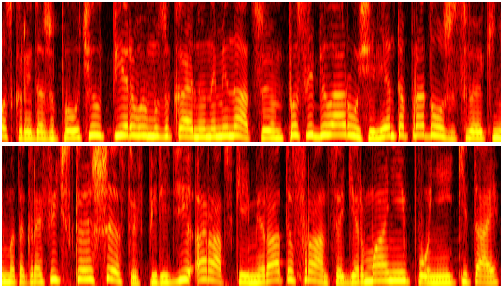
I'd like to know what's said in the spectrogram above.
«Оскар» и даже получил первую музыкальную номинацию. После Беларуси лента продолжит свое кинематографическое шествие. Впереди Арабские Эмираты, Франция, Германия, Япония и Китай.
